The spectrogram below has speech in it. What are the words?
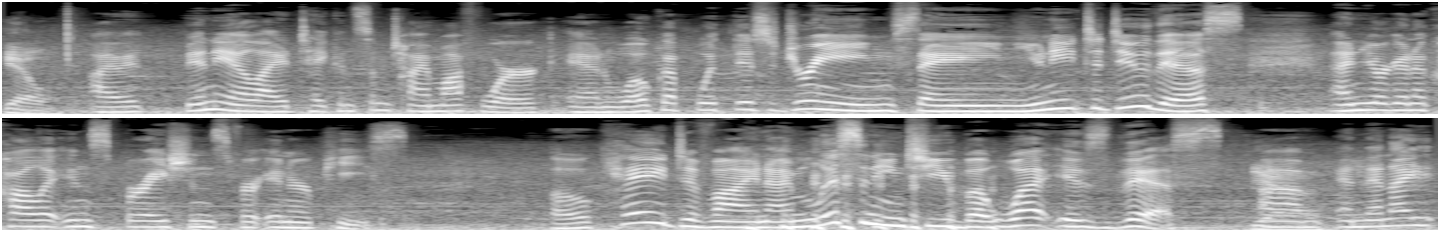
Ill. I had been ill. I had taken some time off work and woke up with this dream saying, You need to do this, and you're going to call it Inspirations for Inner Peace. Okay, Divine, I'm listening to you, but what is this? Um, and then I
